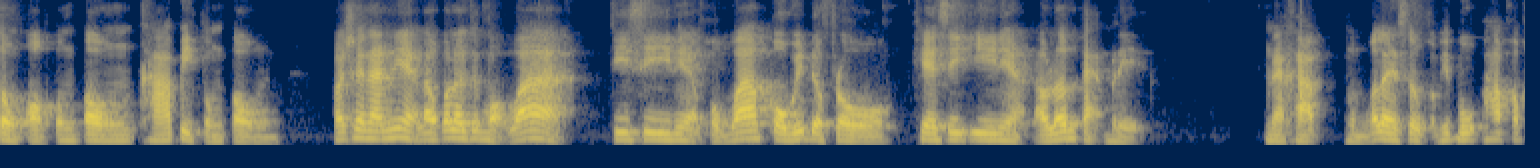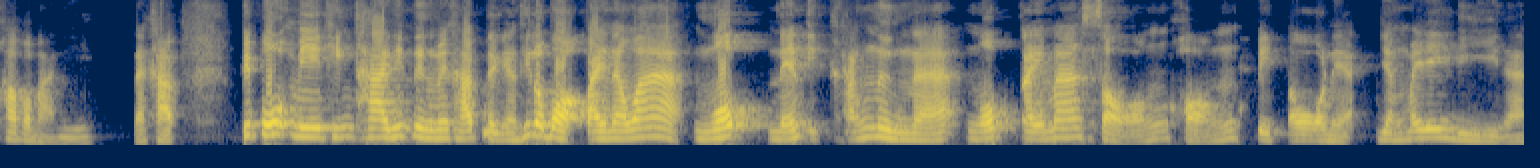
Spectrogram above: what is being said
ส่งออกตรงๆ ค้าปลีกตรงๆ เพราะฉะนั้นเนี่ยเราก็เลยจะบอกว่า GC เนี่ยผมว่า go with the flow KCE เนี่ยเราเริ่มแตะเบรกนะครับผมก็เลยสรุปกับพี่ปุ๊ภาพคร่าวๆประมาณนี้ นะครับพี่ปุ๊มีทิ้งท้ายนิดนึงไหมครับแต่อย่างที่เราบอกไปนะว่า งบเน้นอีกครั้งหนึ่งนะ งบไตรมาสสองของปิโตเนี่ยยังไม่ได้ดีนะ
